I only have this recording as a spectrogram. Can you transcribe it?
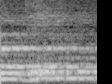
Senhor Deus.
